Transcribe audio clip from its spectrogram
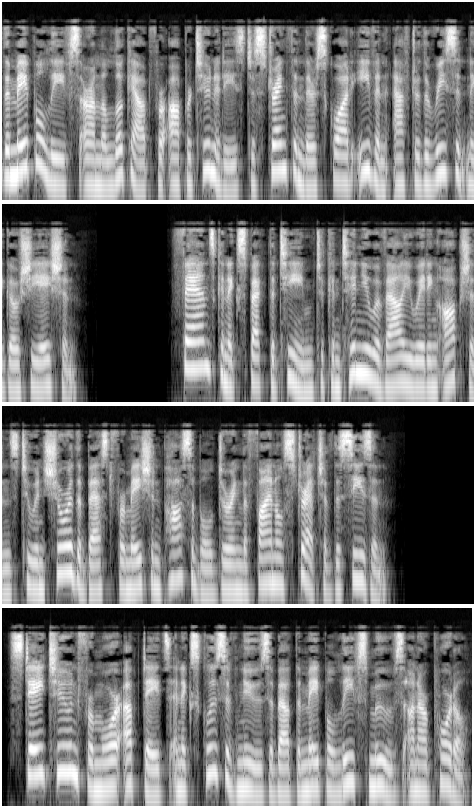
The Maple Leafs are on the lookout for opportunities to strengthen their squad even after the recent negotiation. Fans can expect the team to continue evaluating options to ensure the best formation possible during the final stretch of the season. Stay tuned for more updates and exclusive news about the Maple Leafs moves on our portal.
